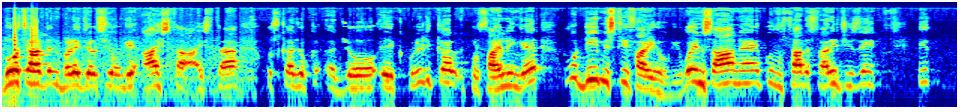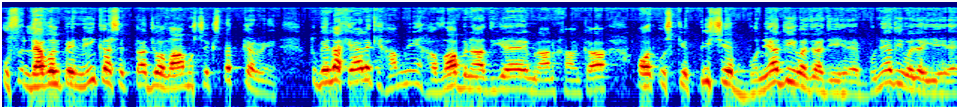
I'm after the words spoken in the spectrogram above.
دو چار دن بڑے جلسے ہوں گے، آہستہ آہستہ اس کا جو جو ایک پولیٹیکل پروفائلنگ ہے، وہ ڈی مسٹیفائی ہوگی۔ وہ انسان ہے، کوئی سارے ساری چیزیں اس لیول پہ نہیں کر سکتا جو عوام اس سے ایکسپیکٹ کر رہے ہیں۔ تو میرا خیال ہے کہ ہم نے ہوا بنا دیا ہے عمران خان کا اور اس کے پیچھے بنیادی وجہ جی ہے، بنیادی وجہ یہ ہے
